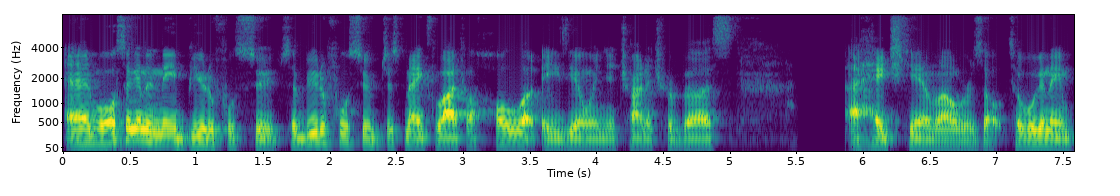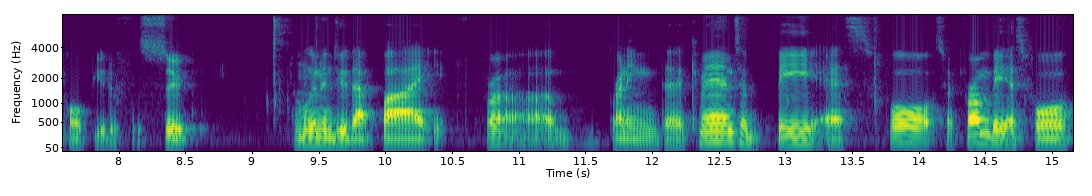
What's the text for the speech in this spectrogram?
and we're also going to need beautiful soup so beautiful soup just makes life a whole lot easier when you're trying to traverse a HTML result so we're going to import beautiful soup and we're going to do that by running the command so bs4 so from bs4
